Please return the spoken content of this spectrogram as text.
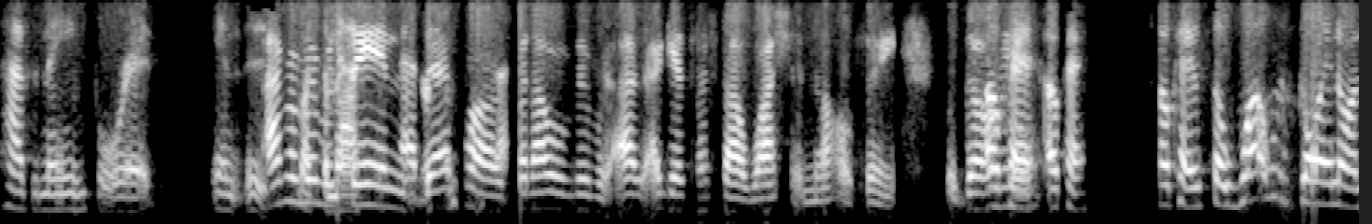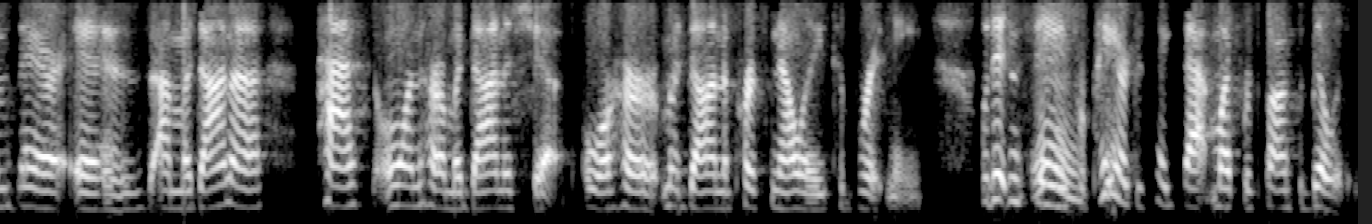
has a name for it. And I remember master seeing that part, like but I remember. I, I guess I stopped watching the whole thing. But go Okay, ahead. okay. Okay, so what was going on there is um, Madonna passed on her Madonna ship or her Madonna personality to Britney, who didn't seem Mm. prepared to take that much responsibility.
